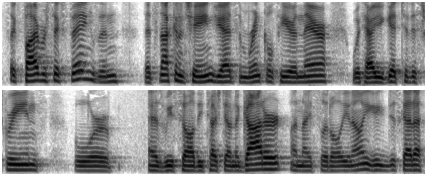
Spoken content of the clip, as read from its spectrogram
It's like five or six things, and that's not going to change. You had some wrinkles here and there with how you get to the screens, or as we saw the touchdown to Goedert, a nice little you know you just got to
